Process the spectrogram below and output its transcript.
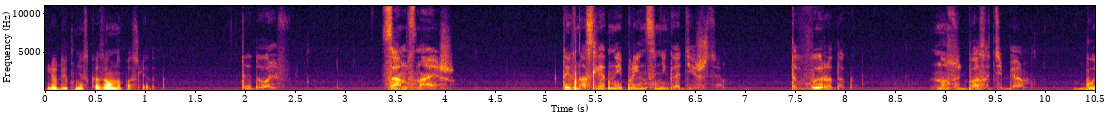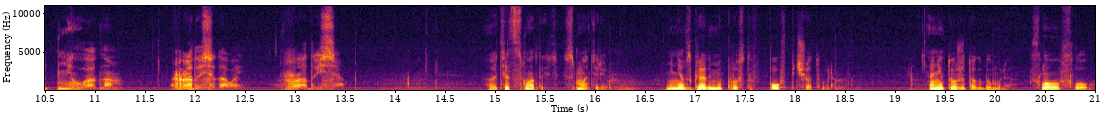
Людвиг мне сказал напоследок. «Ты, Дольф, сам знаешь, ты в наследные принцы не годишься. Ты выродок, но судьба за тебя. Будь неладна. Радуйся давай, радуйся». Отец с, мат с матерью меня взглядами просто в пол впечатывали. Они тоже так думали, слово в слово.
